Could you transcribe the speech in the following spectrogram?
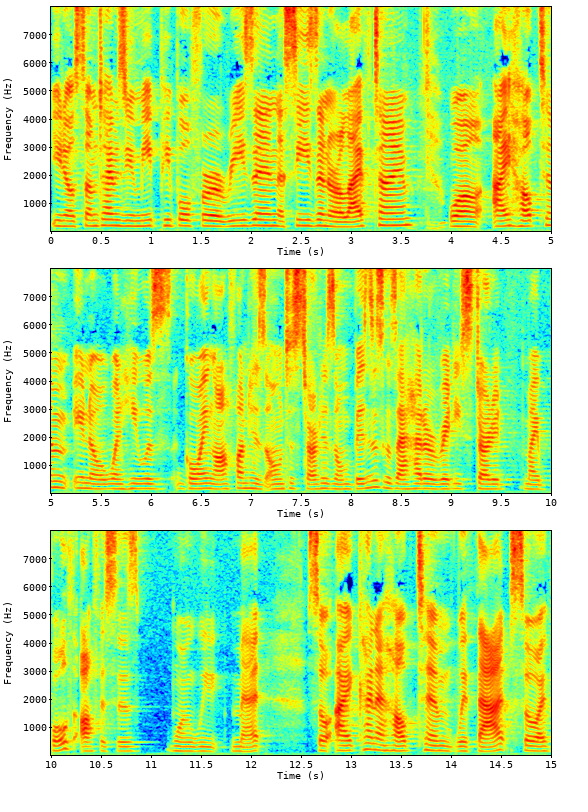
you know sometimes you meet people for a reason a season or a lifetime? Well i helped him you know when he was going off on his own to start his own business because i had already started my both offices when we met. So i kind of helped him with that. So I,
